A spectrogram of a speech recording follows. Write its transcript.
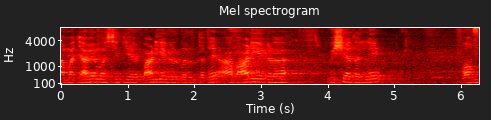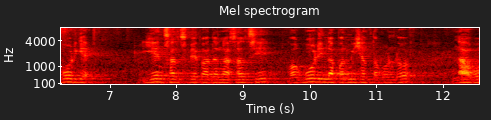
ನಮ್ಮ ಜಾಮೆ ಮಸೀದಿಯ ಬಾಡಿಗೆಗಳು ಬರುತ್ತದೆ. ಆ ಬಾಡಿಗೆಗಳ ವಿಷಯದಲ್ಲಿ ವಕ್ಬೋರ್ಡ್ಗೆ ಏನು ಸಲ್ಲಿಸ್ಬೇಕು ಅದನ್ನು ಸಲ್ಲಿಸಿ ವಕ್ಬೋರ್ಡಿಂದ ಪರ್ಮಿಷನ್ ತಗೊಂಡು ನಾವು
